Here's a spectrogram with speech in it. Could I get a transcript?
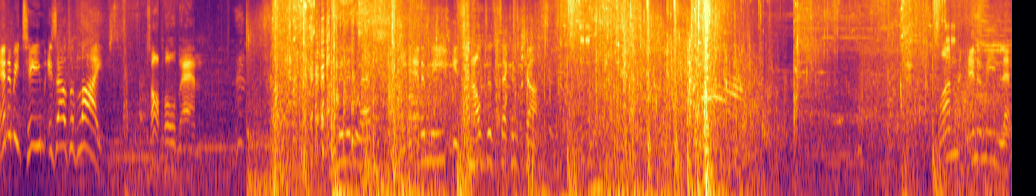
Enemy team is out of lives. Topple them. One minute left. The enemy is out of second chances. One enemy left.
